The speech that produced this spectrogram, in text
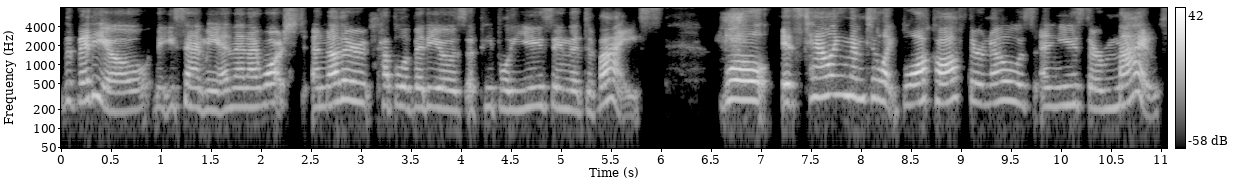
the video that you sent me, and then I watched another couple of videos of people using the device. Well, it's telling them to like block off their nose and use their mouth.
